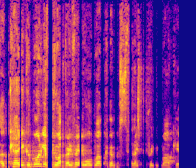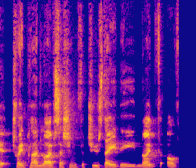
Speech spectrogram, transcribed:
Okay, good morning, everyone. Very, very warm welcome to today's pre-market trade plan live session for Tuesday, the 9th of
